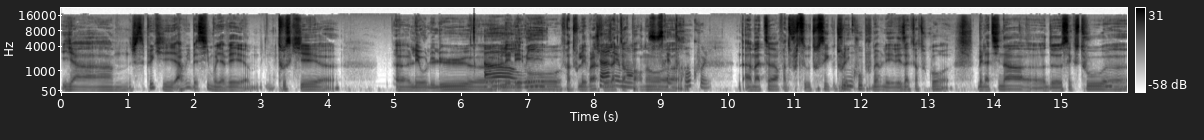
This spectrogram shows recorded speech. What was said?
Il y a. Je sais plus qui. Ah oui, ben si, moi, il y avait euh, tout ce qui est. euh, euh, Léo Lulu, Ah, les Léo, oui. enfin tous les, voilà, tous les acteurs porno. Ce serait trop cool. amateurs, enfin tous, tous, ces- tous les Mm. couples, même les, les acteurs tout court, Bellatina de Sextou, Mm. enfin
